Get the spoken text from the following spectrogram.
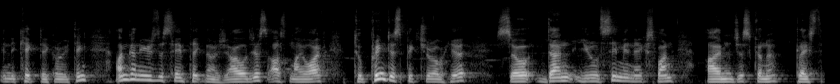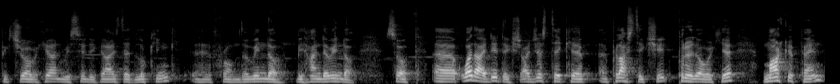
in the cake decorating. I'm going to use the same technology. I will just ask my wife to print this picture over here. So then you'll see me next one. I'm just going to place the picture over here and we see the guys that looking uh, from the window, behind the window. So uh, what I did actually, I just take a, a plastic sheet, put it over here, marker pen,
